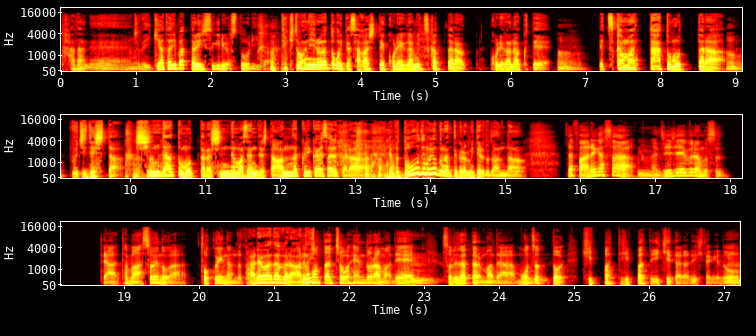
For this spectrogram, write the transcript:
ただね、ちょっと行き当たりばったりしすぎるよ、ストーリーが。適当にいろんなとこ行って探して、これが見つかったら、これがなくて、え、捕まったと思ったら、無事でした。死んだと思ったら死んでませんでした。あんな繰り返されたら、やっぱどうでもよくなってくる見てるとだんだん。やっぱあれがさ、ジェ JJ エブラムスって多分そういうのが得意なんだと思う。あれはだからあの本当は長編ドラマで、それだったらまだもうちょっと引っ張って引っ張って生きてたができたけど、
